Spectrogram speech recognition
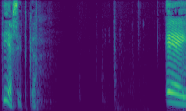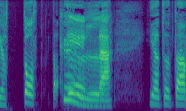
Tiesitkö? Ei ole totta. Kyllä. En. Ja tota,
